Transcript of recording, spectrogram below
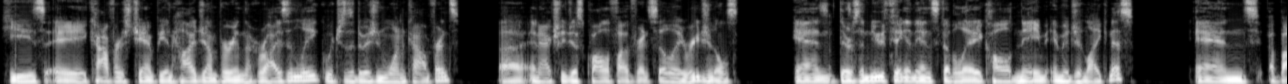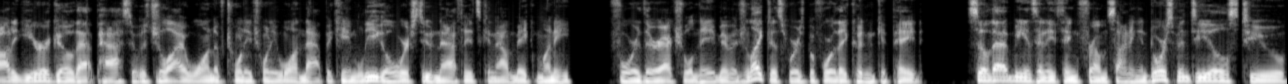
He's a conference champion high jumper in the Horizon League, which is a division one conference, uh, and actually just qualified for NCAA regionals. And there's a new thing in the NCAA called name, image and likeness. And about a year ago that passed, it was July 1 of 2021 that became legal where student athletes can now make money for their actual name, image and likeness, whereas before they couldn't get paid. So that means anything from signing endorsement deals to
